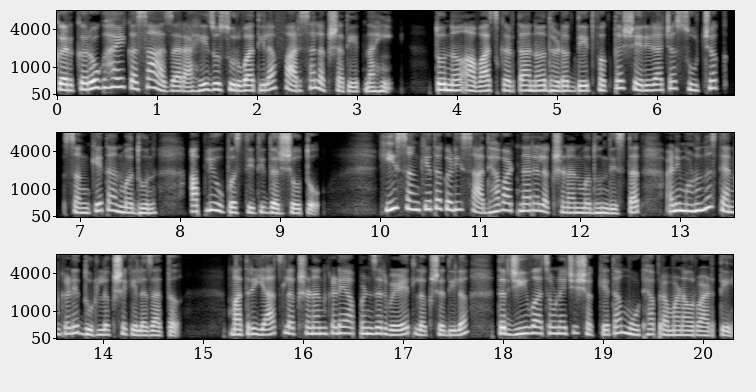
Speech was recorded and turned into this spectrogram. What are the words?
कर्करोग हा एक असा आजार आहे जो सुरुवातीला फारसा लक्षात येत नाही. तो न आवाज करता न धडक देत फक्त शरीराच्या सूचक संकेतांमधून आपली उपस्थिती दर्शवतो. ही संकेतं साध्या वाटणाऱ्या लक्षणांमधून दिसतात आणि म्हणूनच त्यांकडे दुर्लक्ष केलं जातं. मात्र याच लक्षणांकडे आपण जर वेळेत लक्ष दिलं तर जीव वाचवण्याची शक्यता मोठ्या प्रमाणावर वाढते.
